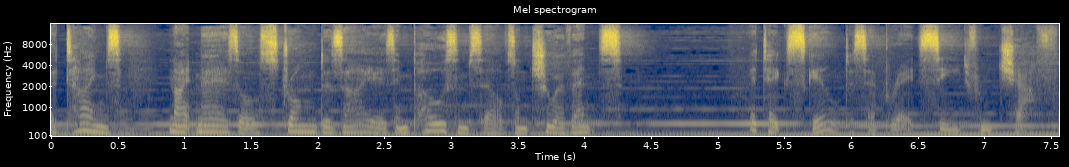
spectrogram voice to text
At times, nightmares or strong desires impose themselves on true events. It takes skill to separate seed from chaff.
